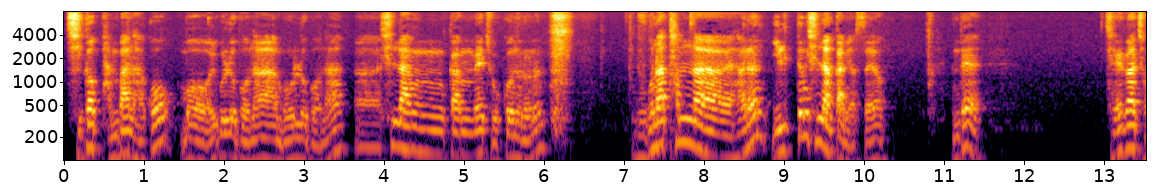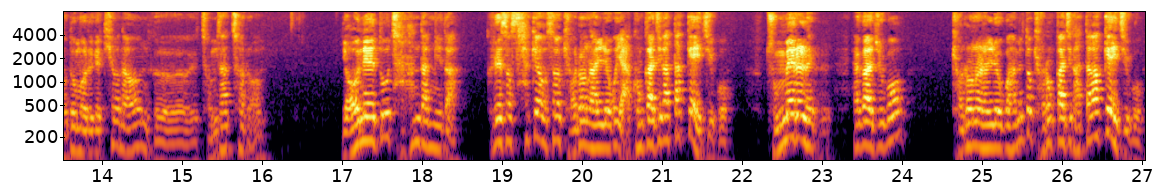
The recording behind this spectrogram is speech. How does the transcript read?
직업 반반하고 뭐 얼굴로 보나 뭘로 보나 어, 신랑감의 조건으로는 누구나 탐나하는 1등 신랑감이었어요. 근데 제가 저도 모르게 튀어나온 그 점사처럼 연애도 잘한답니다. 그래서 사귀어서 결혼하려고 약혼까지 갖다 깨지고 중매를 해가지고 결혼을 하려고 하면 또 결혼까지 갔다가 깨지고.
